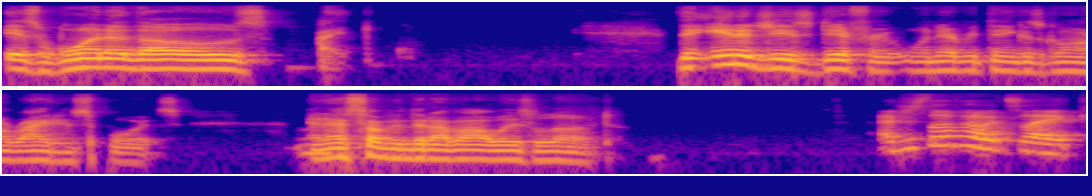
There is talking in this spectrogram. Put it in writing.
is one of those the energy is different when everything is going right in sports. And that's something that I've always loved. I just love how it's like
